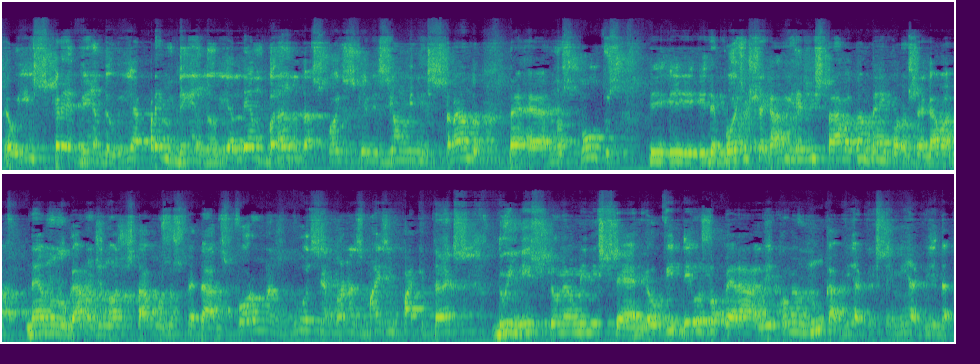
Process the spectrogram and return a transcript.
eu ia escrevendo, eu ia aprendendo, eu ia lembrando das coisas que eles iam ministrando né, é, nos cultos, e, e, e, depois eu chegava e registrava também, quando eu chegava né, no lugar onde nós estávamos hospedados. Foram as duas semanas mais impactantes do início do meu ministério. Eu vi Deus operar ali como eu nunca havia visto em minha vida.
